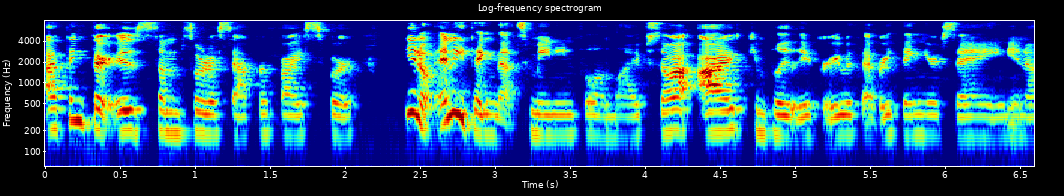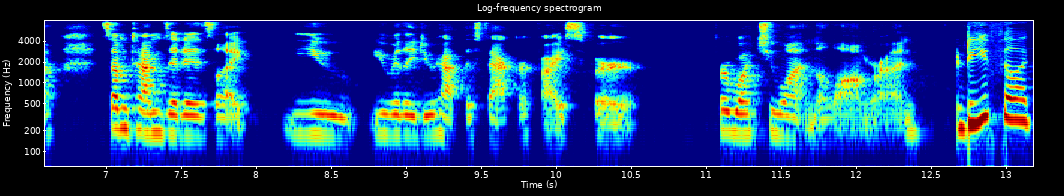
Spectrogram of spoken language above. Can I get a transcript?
I think there is some sort of sacrifice for you know anything that's meaningful in life so I, I completely agree with everything you're saying you know sometimes it is like you you really do have to sacrifice for for what you want in the long run do you feel like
